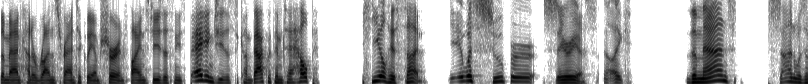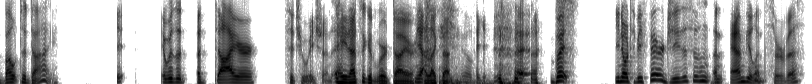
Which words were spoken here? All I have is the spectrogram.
the man kind of runs frantically, I'm sure, and finds Jesus, and he's begging Jesus to come back with him to help heal his son. It was super serious. Like the man's son was about to die. It was a, a dire situation. Hey, that's a good word, dire. Yeah, I like that. you. Thank you. Uh, but you know, to be fair, Jesus isn't an ambulance service.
